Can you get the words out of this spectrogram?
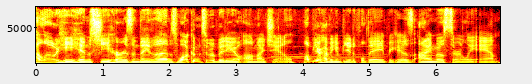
Hello, he, him, she, hers, and they, thems. Welcome to a video on my channel. Hope you're having a beautiful day because I most certainly am.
